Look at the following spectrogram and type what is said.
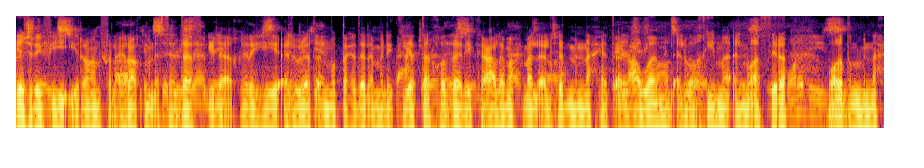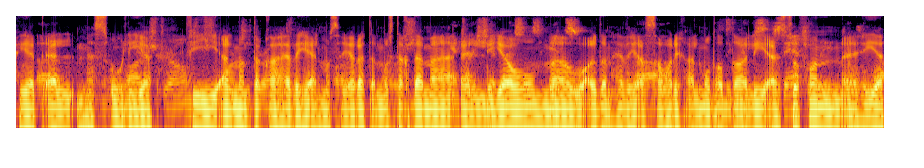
يجري في إيران في العراق من استهداف إلى آخره الولايات المتحدة الأمريكية تأخذ ذلك على محمل الجد من ناحية العوامل الوخيمة المؤثرة وأيضا من ناحية المسؤولية في المنطقة هذه المسيرات المستخدمة اليوم وأيضا هذه الصواريخ المضادة للسفن هي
